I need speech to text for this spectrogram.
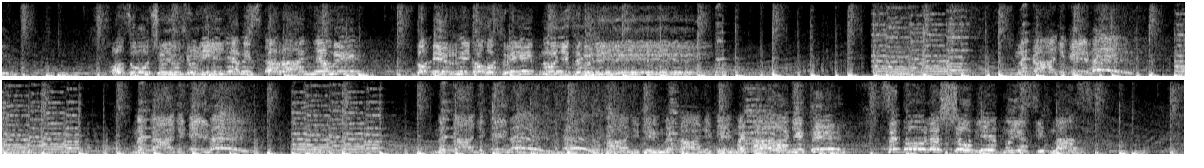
озвучують уміннями, стараннями добірний колос рідної землі. Механіки, це доля, що об'єднує всіх нас.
